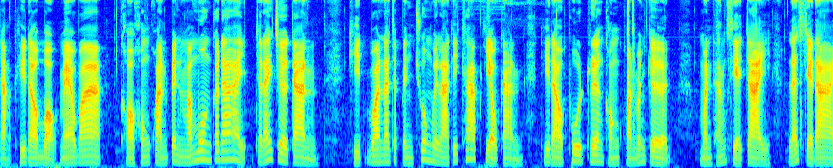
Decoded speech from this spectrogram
จากที่เราบอกแม่ว่า ขอของขวัญเป็นมะม่วงก็ได้ จะได้เจอกัน คิดว่าน่าจะเป็นช่วงเวลาที่คาบเกี่ยวกัน ที่เราพูดเรื่องของขวัญวันเกิด มันทั้งเสียใจและเสียดาย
